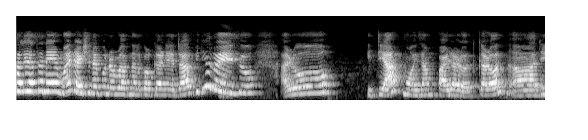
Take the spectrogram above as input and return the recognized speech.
ভালে আছেনে? মই দৰ্শনে পুনৰবাৰ আপোনালোকৰ কাৰণে এটা ভিডিঅ' লৈ আহিছোঁ। আৰু এতিয়া মই যাম পাৰ্লাৰত। কাৰণ আজি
